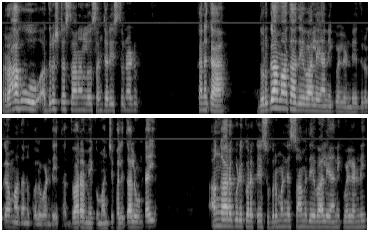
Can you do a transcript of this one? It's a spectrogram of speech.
రాహువు అదృష్ట స్థానంలో సంచరిస్తున్నాడు. కనుక దుర్గామాత దేవాలయానికి వెళ్ళండి దుర్గామాతను కొలవండి. తద్వారా మీకు మంచి ఫలితాలు ఉంటాయి. అంగారకుడి కొరకై సుబ్రహ్మణ్య స్వామి దేవాలయానికి వెళ్ళండి.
